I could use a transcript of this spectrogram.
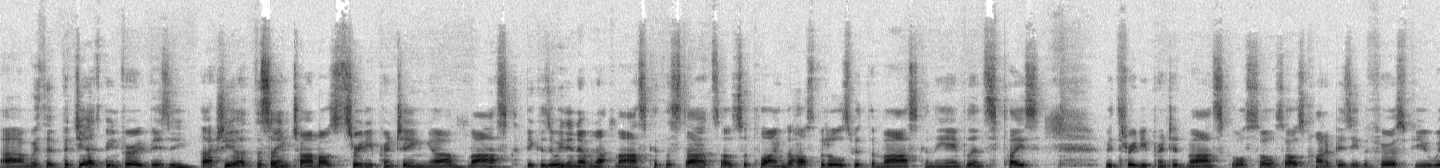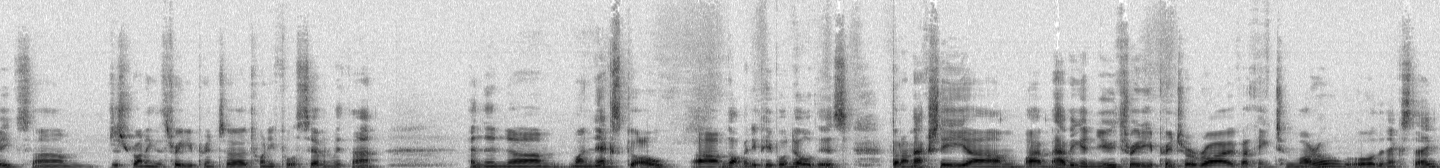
um, with it. But yeah, it's been very busy. Actually, at the same time, I was 3D printing um, masks because we didn't have enough masks at the start. So I was supplying the hospitals with the mask and the ambulance place with 3D printed masks also. So I was kind of busy the first few weeks, um, just running the 3D printer 24 7 with that. And then um, my next goal, um, not many people know this, but I'm actually um, I'm having a new 3D printer arrive. I think tomorrow or the next day,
